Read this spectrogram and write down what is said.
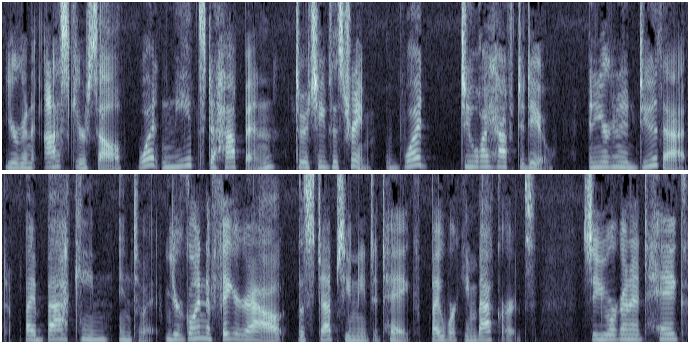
You're going to ask yourself, what needs to happen to achieve this dream? What do I have to do? And you're going to do that by backing into it. You're going to figure out the steps you need to take by working backwards. So you are going to take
